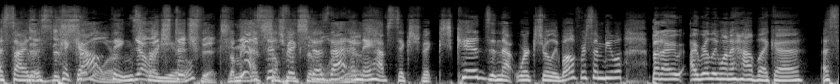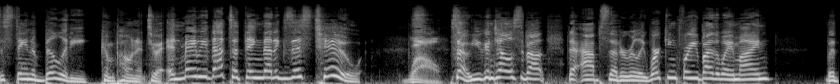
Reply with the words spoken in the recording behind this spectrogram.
a stylist They're- they're pick out things Yeah, for like you. Stitch Fix. I mean, yeah, Stitch Fix similar, does that, yes. and they have Stitch Fix Kids, and that works really well for some people. But I I really want to have like a a sustainability component to it, and maybe that's a thing that exists too. Wow. So you can tell us about the apps that are really working for you. By the way, mine, but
